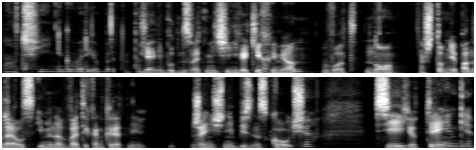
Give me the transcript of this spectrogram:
молчи, не говори об этом. Пожалуйста. Я не буду называть ничего, никаких имен. Вот. Но что мне понравилось именно в этой конкретной женщине бизнес-коуче – все ее тренинги,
